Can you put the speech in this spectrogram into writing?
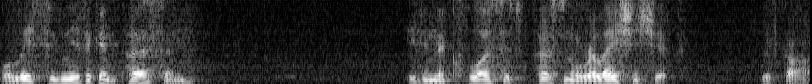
or least significant person is in the closest personal relationship with God.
